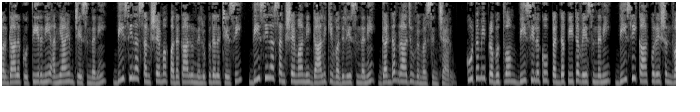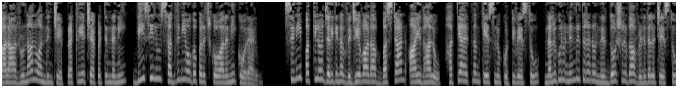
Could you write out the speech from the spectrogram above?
వర్గాలకు తీరని అన్యాయం చేసిందని బీసీల సంక్షేమ పథకాలు నిలుపుదల చేసి బీసీల సంక్షేమాన్ని గాలికి వదిలేసిందని గడ్డం రాజు విమర్శించారు. కూటమి ప్రభుత్వం బీసీలకు పెద్దపీట వేసిందని బీసీ కార్పొరేషన్ ద్వారా రుణాలు అందించే ప్రక్రియ చేపట్టిందని బీసీలు సద్వినియోగపరుచుకోవాలని కోరారు. సినీ పక్కిలో జరిగిన విజయవాడ బస్టాండ్ ఆయుధాలు హత్యాయత్నం కేసును కొట్టివేస్తూ నలుగురు నిందితులను నిర్దోషులుగా విడుదల చేస్తూ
